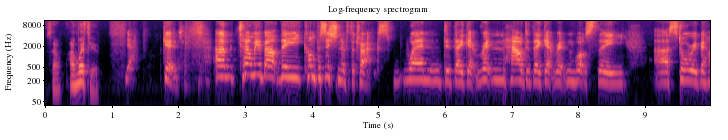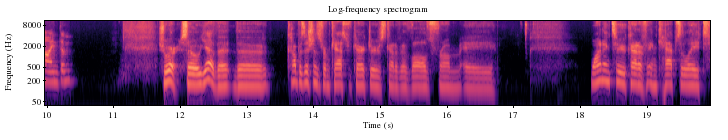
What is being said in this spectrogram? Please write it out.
So i'm with you. Yeah good. Um, tell me about the composition of the tracks. When did they get written? How did they get written? What's the uh, story behind them? Sure. So yeah, the the compositions from cast of characters kind of evolved from a wanting to kind of encapsulate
